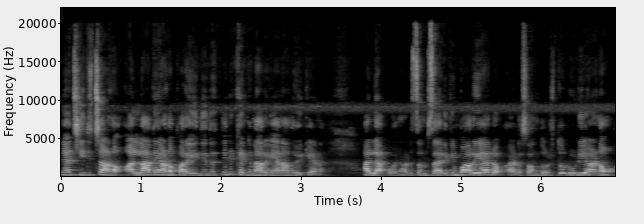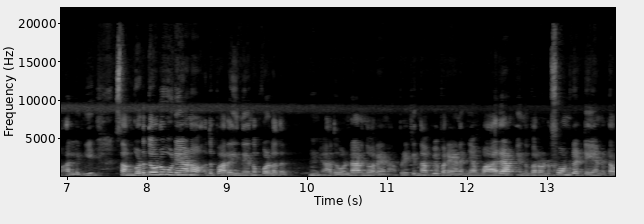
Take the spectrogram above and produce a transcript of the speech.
ഞാൻ ചിരിച്ചാണോ അല്ലാതെയാണോ പറയുന്നതെന്ന് നിനക്ക് എങ്ങനെ അറിയാനാന്ന് ചോദിക്കുകയാണ് അല്ല ഒരാൾ സംസാരിക്കുമ്പോൾ അറിയാലോ അയാളെ സന്തോഷത്തോടു കൂടിയാണോ അല്ലെങ്കിൽ സങ്കടത്തോടു കൂടിയാണോ അത് പറയുന്നതെന്നൊക്കെ ഉള്ളത്. അതുകൊണ്ടാണെന്ന് പറയണം. അപ്പോഴേക്കും നവ്യ പറയണം ഞാൻ വരാം എന്ന് പറഞ്ഞുകൊണ്ട് ഫോൺ കട്ട് ചെയ്യാൻ കേട്ടോ.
